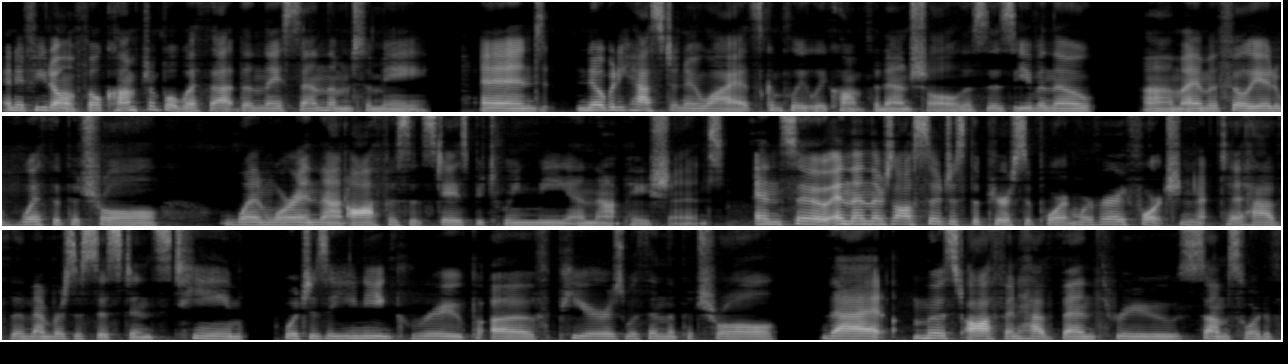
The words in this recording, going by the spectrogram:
And if you don't feel comfortable with that, then they send them to me and nobody has to know why. It's completely confidential. This is even though um, I am affiliated with the patrol. When we're in that office, it stays between me and that patient. And so, and then there's also just the peer support. And we're very fortunate to have the members assistance team, which is a unique group of peers within the patrol that most often have been through some sort of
